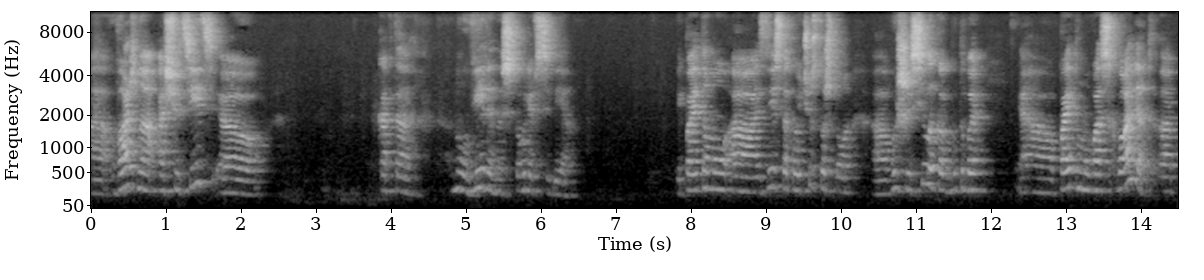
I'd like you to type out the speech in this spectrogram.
а, важно ощутить а, как-то ну, уверенность, что ли, в себе. И поэтому а, здесь такое чувство, что а, высшие силы как будто бы а, поэтому вас хвалят. А,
